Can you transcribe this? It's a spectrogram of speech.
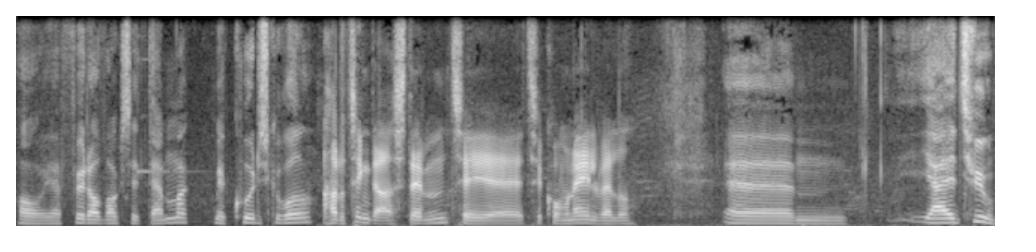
og jeg er født og opvokset i Danmark med kurdiske rødder. Har du tænkt dig at stemme til, øh, til kommunalvalget? Øhm, jeg er i tvivl,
